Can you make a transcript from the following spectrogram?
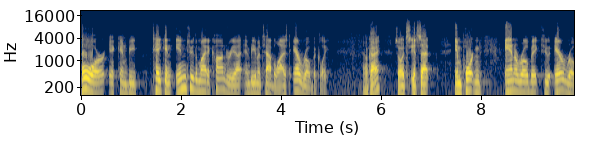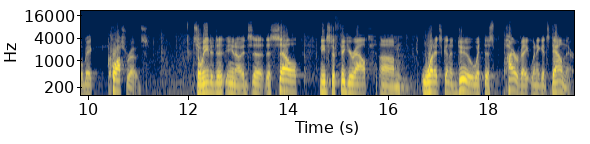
or it can be taken into the mitochondria and be metabolized aerobically. Okay? So it's, it's that important anaerobic to aerobic crossroads. So we need to, you know, it's, uh, the cell needs to figure out um, what it's going to do with this pyruvate when it gets down there.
